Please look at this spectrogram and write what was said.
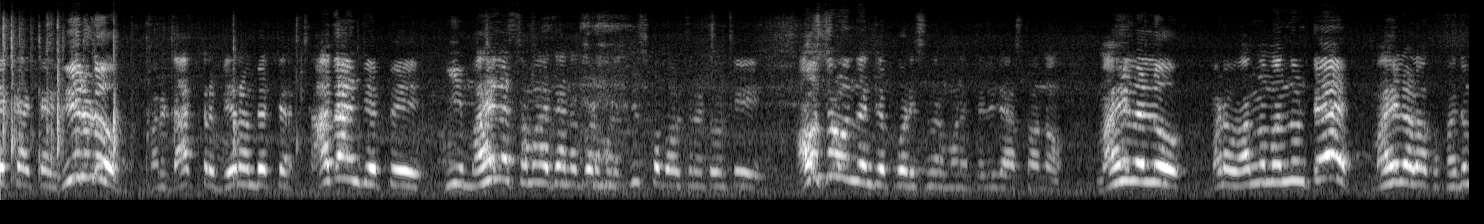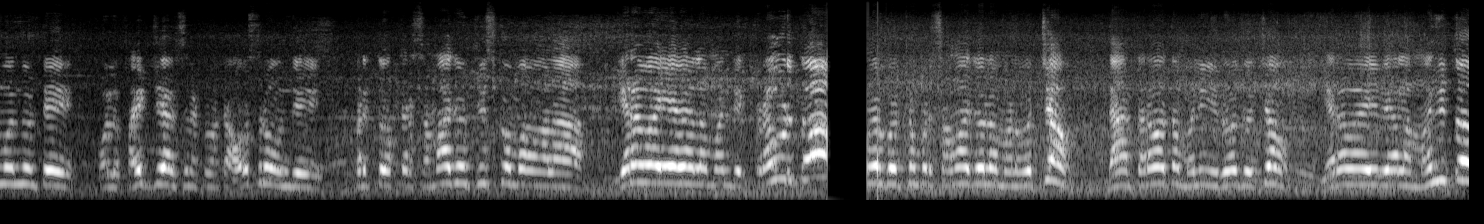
ఏకైక వీరుడు మన డాక్టర్ బీర్ అంబేద్కర్ కాదా అని చెప్పి ఈ మహిళా సమాజాన్ని కూడా మనం తీసుకోవాల్సినటువంటి అవసరం ఉందని చెప్పి కూడా ఇస్తున్నారు మనం తెలియజేస్తున్నాం మహిళలు మనం వంద మంది ఉంటే మహిళలు ఒక పది మంది ఉంటే వాళ్ళు ఫైట్ చేయాల్సినటువంటి అవసరం ఉంది. ప్రతి ఒక్కరి సమాజం తీసుకోపోవాలా ఇరవై వేల మంది క్రౌడ్తో కొట్టినప్పుడు సమాజంలో మనం వచ్చాం. దాని తర్వాత మళ్ళీ ఈ రోజు వచ్చాం. ఇరవై వేల మందితో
